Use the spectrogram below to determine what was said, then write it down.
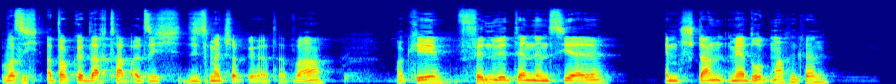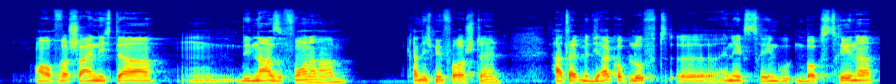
was ich ad hoc gedacht habe, als ich dieses Matchup gehört habe, war, okay, Finn wird tendenziell im Stand mehr Druck machen können. Auch wahrscheinlich da mh, die Nase vorne haben, kann ich mir vorstellen. Hat halt mit Jakob Luft äh, einen extrem guten Boxtrainer.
